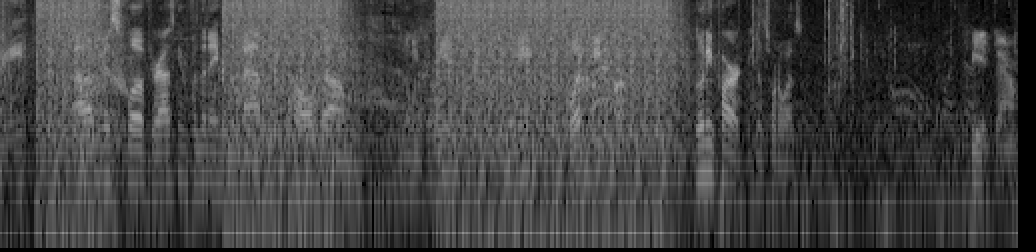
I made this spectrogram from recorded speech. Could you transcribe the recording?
me. Uh, Miss Flo, if you're asking for the name of the map, it's called, um, Looney, Looney, Looney, what? Loony Park. Loony Park, that's what it was. Beat it down.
